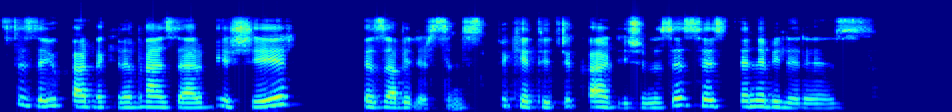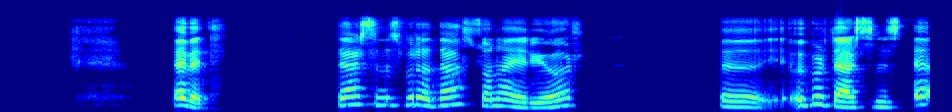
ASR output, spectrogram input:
Siz de yukarıdakine benzer bir şiir yazabilirsiniz. Tüketici kardeşimize seslenebiliriz. Evet, dersimiz burada sona eriyor. Öbür dersimizde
